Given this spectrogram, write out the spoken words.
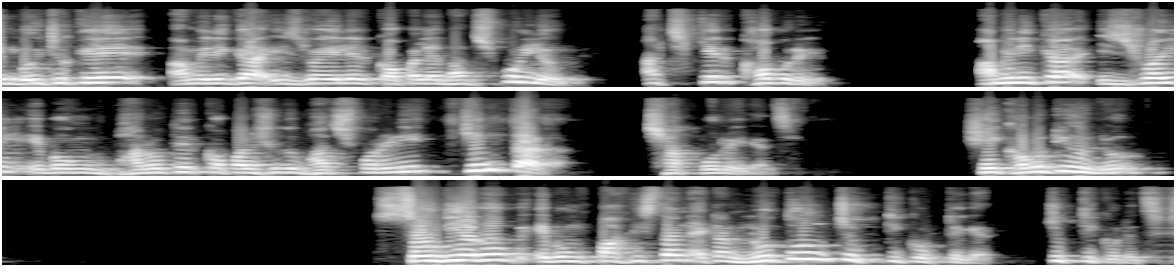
এই বৈঠকে আমেরিকা, ইসরায়েলের কপালে ভাঁজ পড়লেও আজকের খবরে আমেরিকা, ইসরায়েল এবং ভারতের কপালে শুধু ভাঁজ পড়েনি, চিন্তার ছাপ পড়ে গেছে। সেই খবরটি হলো, সৌদি আরব এবং পাকিস্তান একটা নতুন চুক্তি করতে চুক্তি করেছে।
